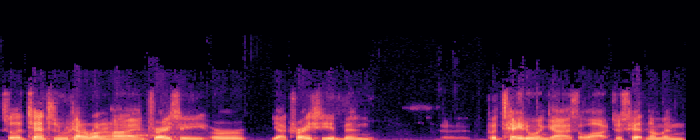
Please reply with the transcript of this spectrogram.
So the tension was kind of running high, and Tracy or yeah, Tracy had been potatoing guys a lot, just hitting them and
